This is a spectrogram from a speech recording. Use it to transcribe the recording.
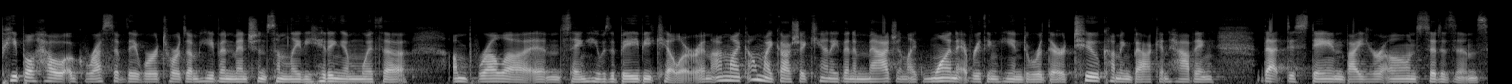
people, how aggressive they were towards him. He even mentioned some lady hitting him with a, umbrella and saying he was a baby killer. And I'm like, oh my gosh, I can't even imagine. Like, one, everything he endured there, two, coming back and having that disdain by your own citizens.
